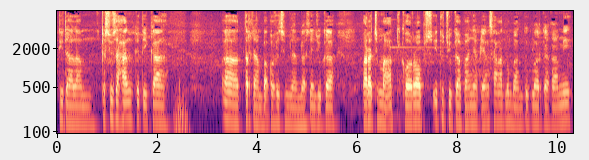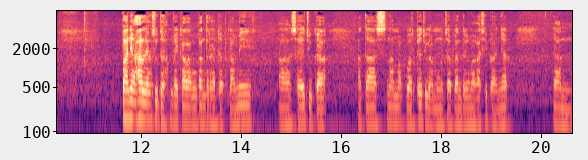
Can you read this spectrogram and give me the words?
di dalam kesusahan ketika uh, terdampak COVID-19 dan juga para jemaat di Korops itu juga banyak yang sangat membantu keluarga kami. Banyak hal yang sudah mereka lakukan terhadap kami. Uh, saya juga atas nama keluarga juga mengucapkan terima kasih banyak. Dan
